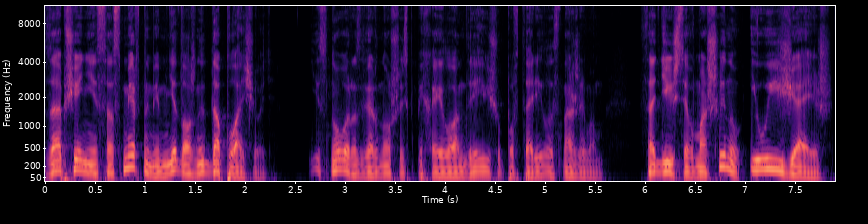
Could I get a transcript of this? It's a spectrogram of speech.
«За общение со смертными мне должны доплачивать». И снова, развернувшись к Михаилу Андреевичу, повторила с нажимом. «Садишься в машину и уезжаешь.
